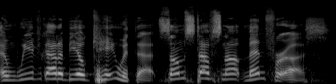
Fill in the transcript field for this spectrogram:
And we've got to be okay with that. Some stuff's not meant for us.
